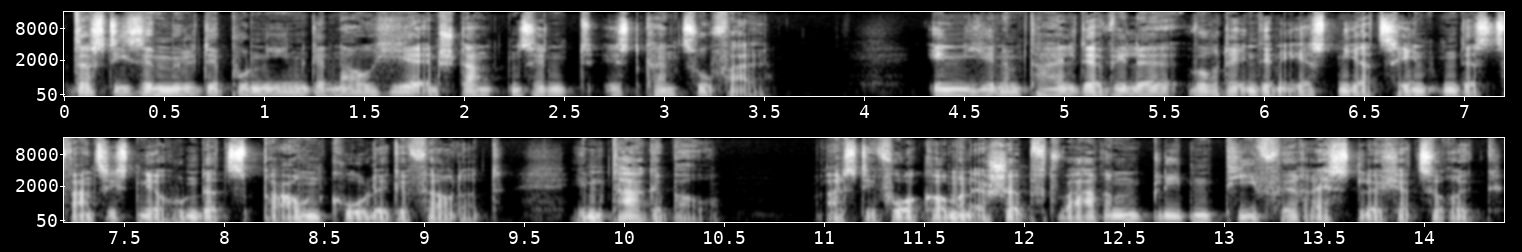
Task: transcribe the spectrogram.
Dass diese Mülldeponien genau hier entstanden sind, ist kein Zufall. In jenem Teil der Ville wurde in den ersten Jahrzehnten des 20. Jahrhunderts Braunkohle gefördert, im Tagebau. Als die Vorkommen erschöpft waren, blieben tiefe Restlöcher zurück.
